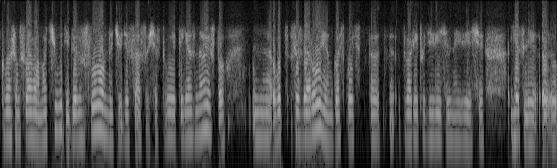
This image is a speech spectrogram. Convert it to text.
к вашим словам о чуде. Безусловно, чудеса существуют. И я знаю, что вот со здоровьем Господь э, творит удивительные вещи. Если э,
